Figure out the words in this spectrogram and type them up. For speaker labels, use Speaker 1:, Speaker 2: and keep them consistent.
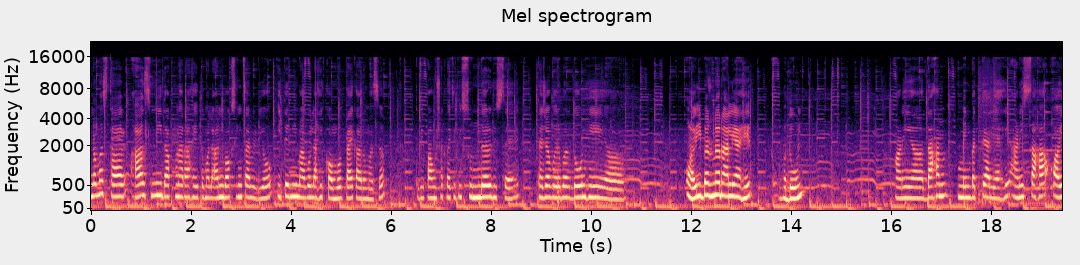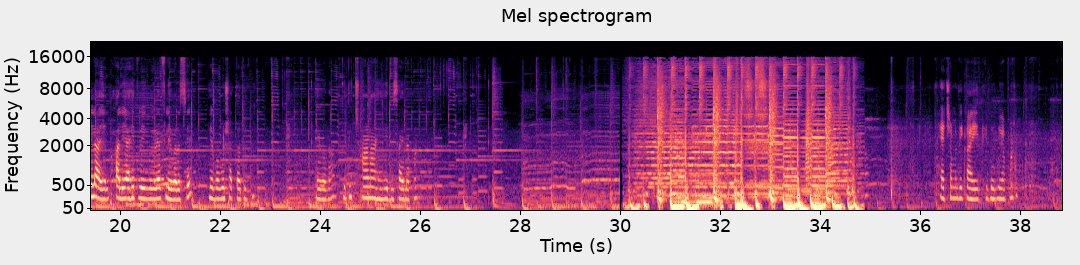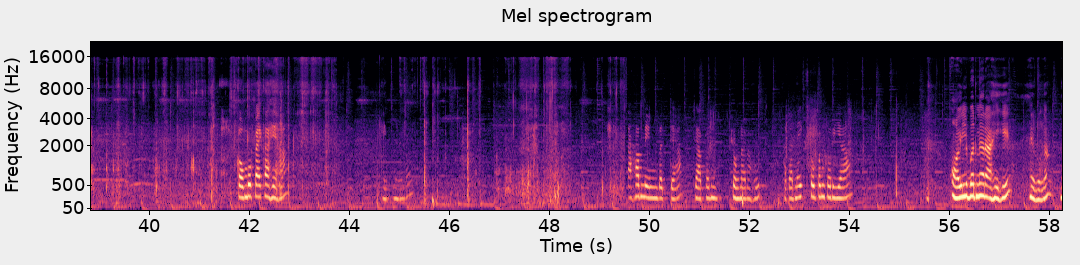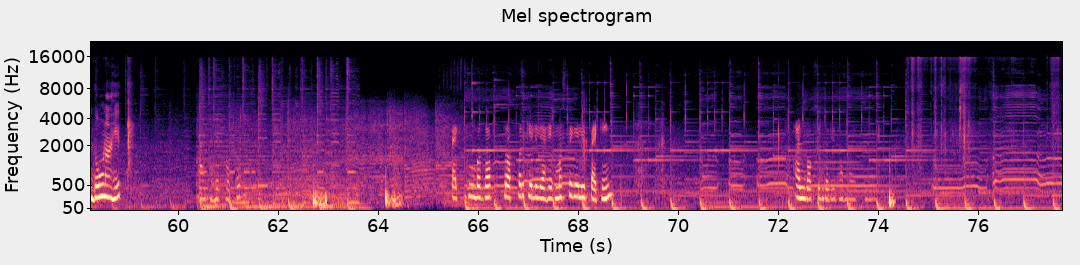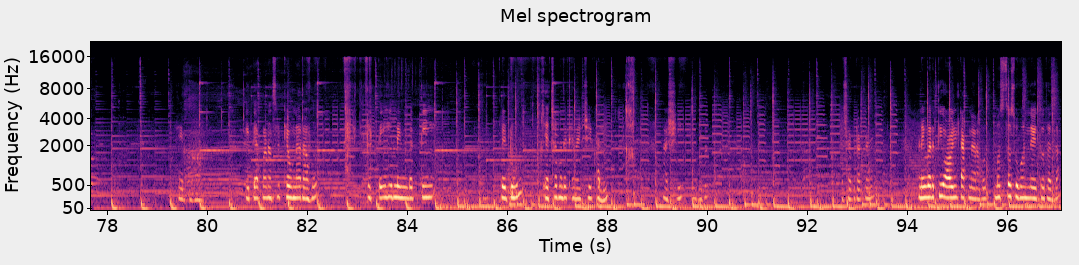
Speaker 1: नमस्कार आज मी दाखवणार आहे तुम्हाला अनबॉक्सिंगचा व्हिडिओ इथे मी मागवला आहे कॉम्बो पॅक आरोमाचं तुम्ही पाहू शकता किती सुंदर दिसतं आहे त्याच्याबरोबर दोन हे ऑइल बर्नर आले आहेत. दोन. आणि दहा मेणबत्ते आले आहे आणि सहा ऑइल आले आले आहेत वेगवेगळ्या फ्लेवरचे हे बघू शकता तुम्ही. हे बघा किती छान आहे हे दिसायला पण. ह्याच्यामध्ये काय आहे ते बघूया आपण. कॉम्बो पॅक आहे हा. एक मिनिट. दहा मेणबत्त्या ज्या आपण ठेवणार आहोत. आता नेक्स्ट ओपन करूया. ऑइल बर्नर आहे हे. हे बघा दोन आहेत. आहे प्रॉपर पॅकिंग बघा प्रॉपर केलेली आहे. मस्त केली पॅकिंग अनबॉक्सिंग करूया हे बघा. इथे आपण असं ठेवणार आहोत. इथे ही मेणबत्ती पेटून याच्यामध्ये ठेवायची खाली. अशी. अशा प्रकारे. आणि वरती ऑइल टाकणार आहोत. मस्त सुगंध येतो त्याचा.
